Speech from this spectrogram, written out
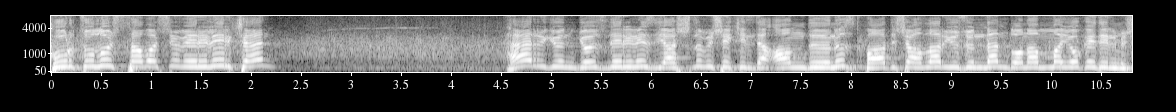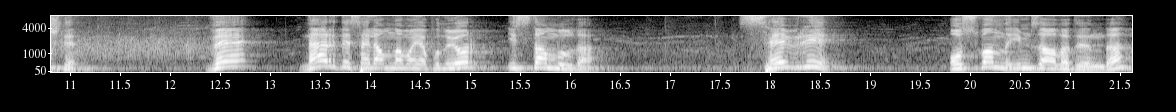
Kurtuluş Savaşı verilirken her gün gözleriniz yaşlı bir şekilde andığınız padişahlar yüzünden donanma yok edilmişti. Ve nerede selamlama yapılıyor? İstanbul'da. Sevri Osmanlı imzaladığında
